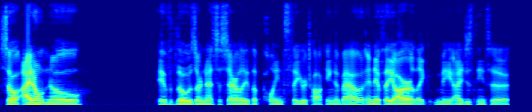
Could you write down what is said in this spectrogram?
so I don't know if those are necessarily the points that you're talking about, and if they are, like me, I just need to,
